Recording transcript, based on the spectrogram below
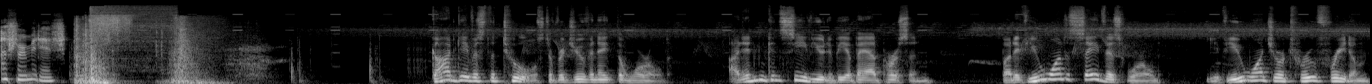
Affirmative. God gave us the tools to rejuvenate the world. I didn't conceive you to be a bad person. But if you want to save this world, if you want your true freedom,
